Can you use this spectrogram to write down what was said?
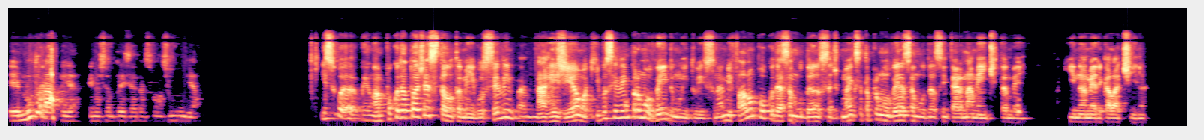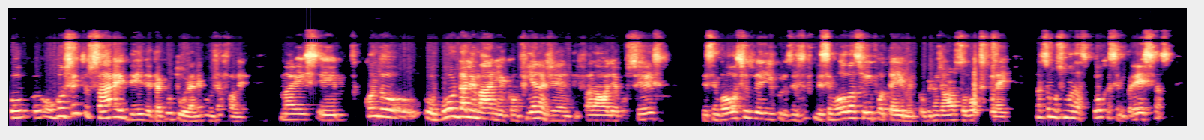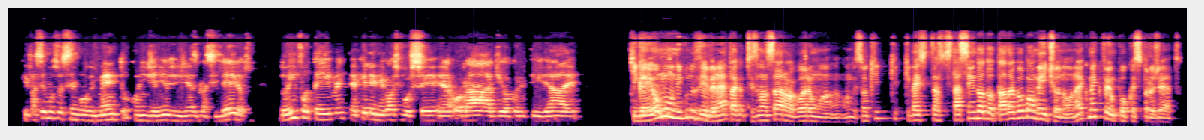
eh, muito rápida em nossa empresa de transformação mundial. Isso é um pouco da tua gestão também. Você vem na região aqui, você vem promovendo muito isso, né? Me fala um pouco dessa mudança, de como é que você está promovendo essa mudança internamente também aqui na América Latina o, o conceito sai de, da cultura, né, como já falei. Mas eh, quando o board da Alemanha confia na gente e fala, olha, vocês desenvolvam seus veículos, desenvolvam seu infotainment, o que nós chamamos de Voxplay. Nós somos uma das poucas empresas fazemos o desenvolvimento com engenheiros e engenheiras brasileiros do infotainment, aquele negócio você, o rádio, a conectividade, que ganhou o mundo, inclusive, né? Tá, vocês lançaram agora uma, uma missão que, que, que vai estar, está sendo adotada globalmente ou não, né? Como é que foi um pouco esse projeto?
